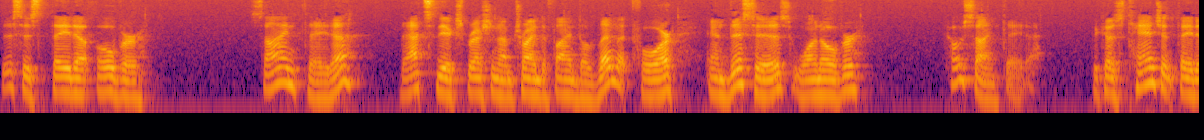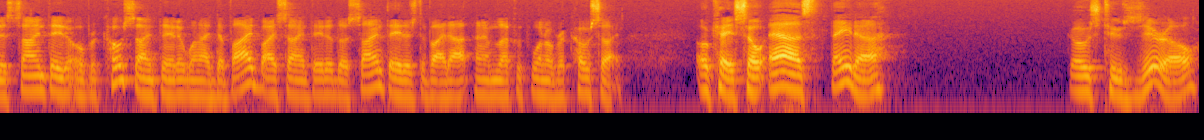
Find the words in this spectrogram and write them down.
This is theta over sine theta. That's the expression I'm trying to find the limit for. And this is 1 over cosine theta. Because tangent theta is sine theta over cosine theta. When I divide by sine theta, those sine thetas divide out, and I'm left with 1 over cosine. Okay, so as theta goes to 0,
